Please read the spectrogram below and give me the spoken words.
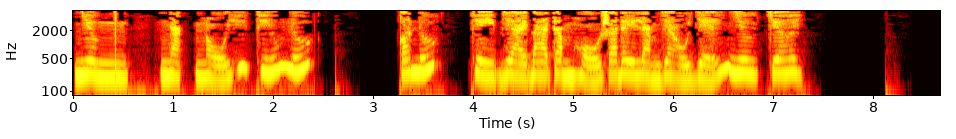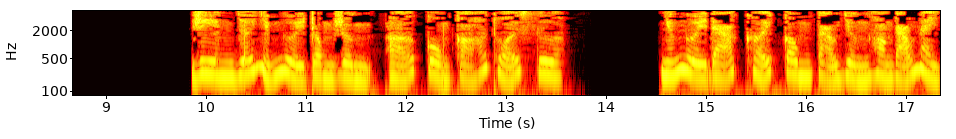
nhưng ngặt nổi thiếu nước. Có nước thì vài ba trăm hộ ra đây làm giàu dễ như chơi. Riêng với những người trồng rừng ở cồn cỏ thuở xưa, những người đã khởi công tạo dựng hòn đảo này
